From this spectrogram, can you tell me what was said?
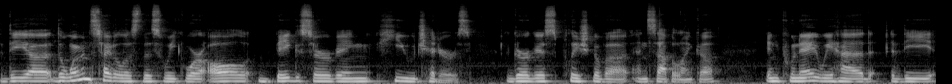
The uh, the women's titleists this week were all big serving, huge hitters: Goerges, Pliskova, and Sabalenka. In Pune, we had the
